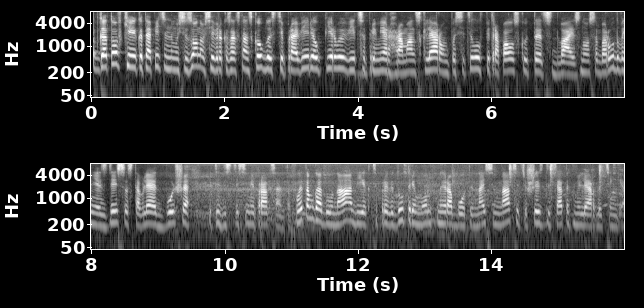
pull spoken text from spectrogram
Подготовки к отопительному сезону в Северо-Казахстанской области проверил первый вице-премьер Роман Скляр. Он посетил в Петропавловскую ТЭЦ-2. Износ оборудования здесь составляет больше 57%. В этом году на объекте проведут ремонтные работы на 17,6 миллиарда тенге.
